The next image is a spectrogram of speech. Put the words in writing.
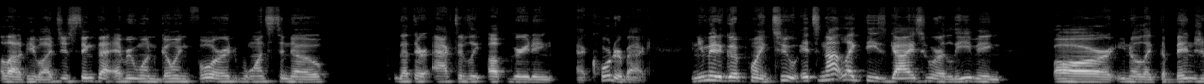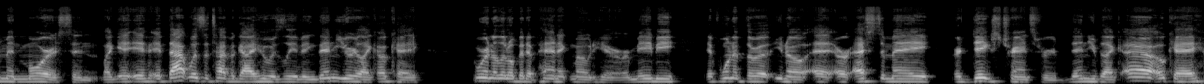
a lot of people. I just think that everyone going forward wants to know that they're actively upgrading at quarterback. And you made a good point too. It's not like these guys who are leaving are, you know, like the Benjamin Morrison. Like if, if that was the type of guy who was leaving, then you're like, okay, we're in a little bit of panic mode here. Or maybe if one of the, you know, or Estime or Diggs transferred, then you'd be like, eh, okay,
